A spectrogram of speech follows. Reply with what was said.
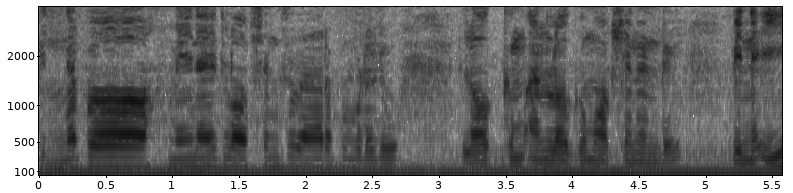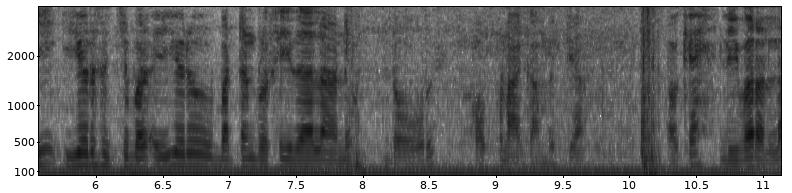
പിന്നെ ഇപ്പോൾ മെയിനായിട്ടുള്ള ഓപ്ഷൻസ് വേറെ ഇപ്പോൾ ഇവിടെ ഒരു ലോക്കും അൺലോക്കും ഓപ്ഷൻ ഉണ്ട്. പിന്നെ ഈ ഈ ഒരു സ്വിച്ച് ഈ ഒരു ബട്ടൺ പ്രസ് ചെയ്താലാണ് ഡോറ് ഓപ്പൺ ആക്കാൻ പറ്റുക. ഓക്കെ ലിവർ അല്ല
